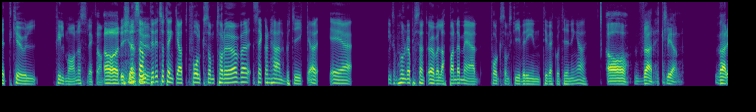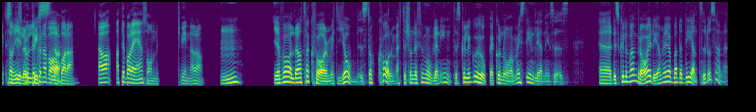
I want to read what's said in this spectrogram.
ett kul filmmanus. Liksom. Ja, det Men känns ju... samtidigt så tänker jag att folk som tar över second hand-butiker är liksom 100% överlappande med folk som skriver in till veckotidningar. Ja, verkligen. Ver- Så som det gillar skulle att kunna vara bara, ja, att det bara är en sån kvinna då. Mm. Jag valde att ha kvar mitt jobb i Stockholm eftersom det förmodligen inte skulle gå ihop ekonomiskt inledningsvis. Eh, Det skulle vara en bra idé om jag jobbade deltid hos henne.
